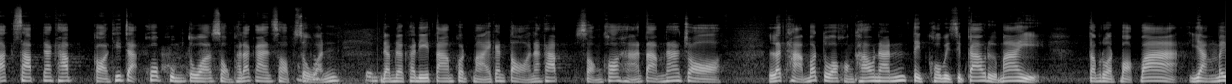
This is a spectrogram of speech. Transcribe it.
รักทรัพย์นะครับ ก่อนที่จะควบคุมตัวส่งพนักงานสอบสวนดำเนินคดีตามกฎหมายกันต่อนะครับสองข้อหาตามหน้าจอ และถามว่าตัวของเขานั้นติดโควิด -19 หรือไม่ตำรวจบอกว่ายังไม่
